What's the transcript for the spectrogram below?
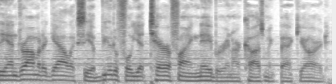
The Andromeda Galaxy, a beautiful yet terrifying neighbor in our cosmic backyard.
